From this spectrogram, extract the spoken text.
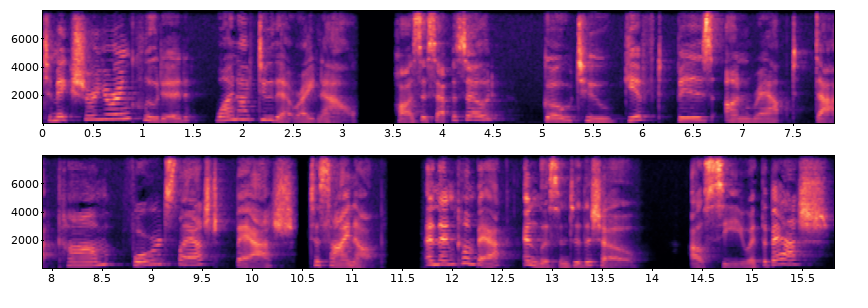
To make sure you're included, why not do that right now? Pause this episode, go to giftbizunwrapped.com forward slash bash to sign up, and then come back and listen to the show. I'll see you at the bash.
